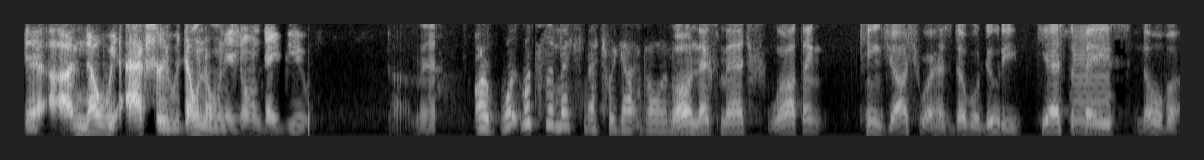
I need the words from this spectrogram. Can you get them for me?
Yeah, I know. We actually we don't know when he's going to debut. Oh man. Or what? What's the next match we got going? Well, on? next match. Well, I think King Joshua has double duty. He has to mm. face Nova,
